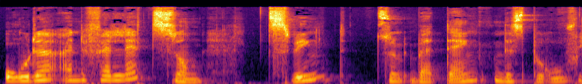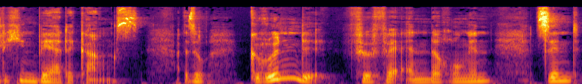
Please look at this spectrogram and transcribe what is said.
oder eine Verletzung zwingt zum Überdenken des beruflichen Werdegangs. Also Gründe für Veränderungen sind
